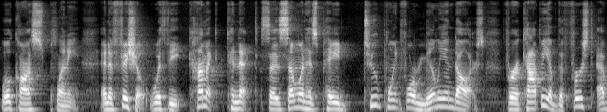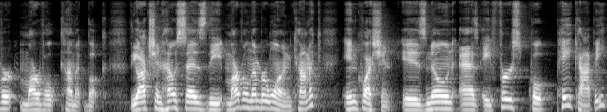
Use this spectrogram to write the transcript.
will cost plenty. An official with the Comic Connect says someone has paid $2.4 million for a copy of the first ever Marvel comic book. The auction house says the Marvel number one comic in question is known as a first, quote, pay copy,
